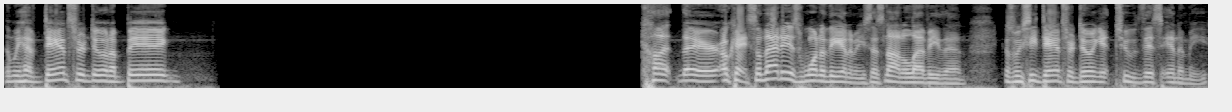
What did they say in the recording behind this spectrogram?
Then we have Dancer doing a big cut there. Okay, so that is one of the enemies. That's not a Levy then. Because we see Dancer doing it to this enemy.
